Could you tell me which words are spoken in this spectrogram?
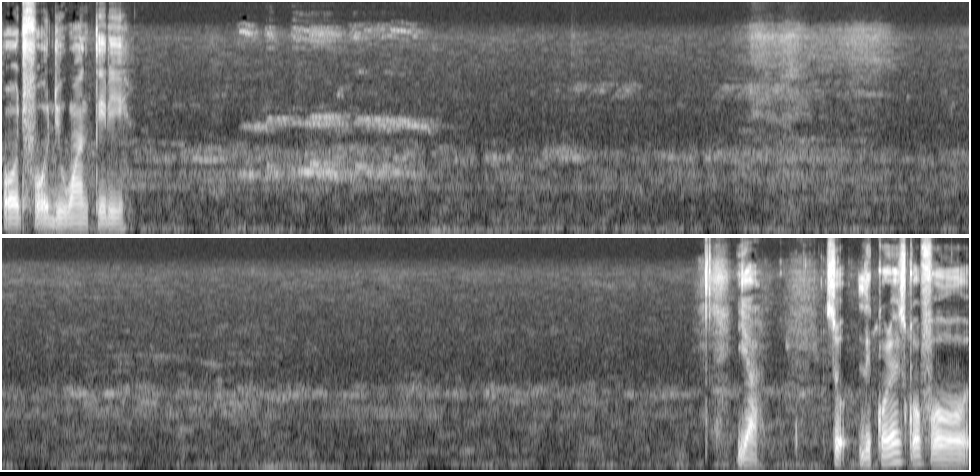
odd for the 1-3 yeah. So the correct score for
